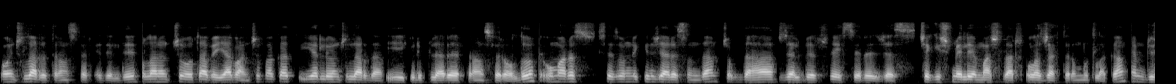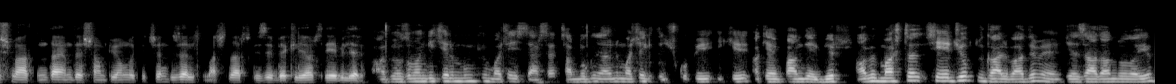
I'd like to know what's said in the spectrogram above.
oyuncular da transfer edildi. Bunların çoğu tabii yabancı fakat yerli oyuncular da iyi kulüplere transfer oldu. Umarız sezonun ikinci yarısında çok daha güzel bir şey seyredeceğiz. Çekişmeli maçlar olacaktır mutlaka. Hem düşme hattında hem de şampiyonluk için güzel maçlar bizi bekliyor diyebilirim. Abi o zaman geçelim bugünkü maça istersen. Sen bugün önemli maça gittin. Şkupi 2, Hakem Pandey 1. Abi maçta seyirci yoktu galiba değil mi? Cezadan dolayı.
